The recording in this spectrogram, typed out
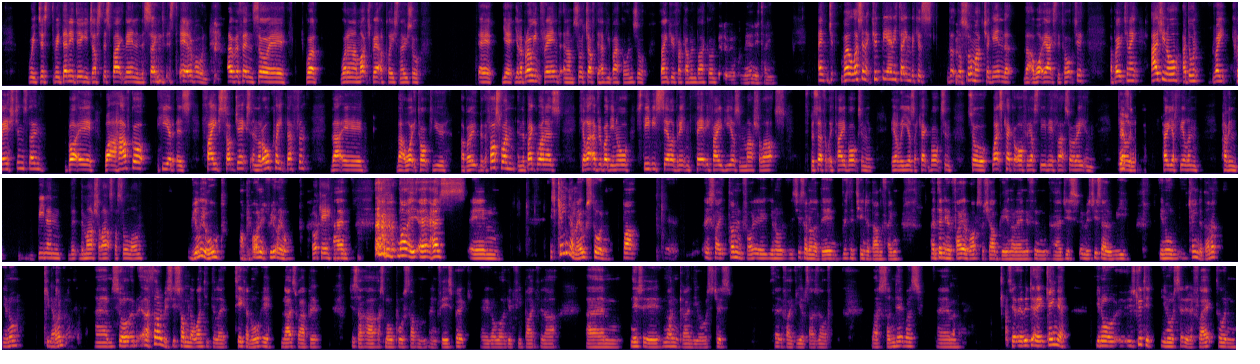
we just we didn't do you justice back then, and the sound was terrible and everything. So uh, we're we're in a much better place now. So uh, yeah, you're a brilliant friend, and I'm so chuffed to have you back on. So thank you for coming back on. Very welcome at any. And well, listen, it could be anytime because there's so much again that that I want to actually talk to you about tonight. As you know, I don't write questions down, but uh, what I have got here is five subjects, and they're all quite different that uh, that I want to talk to you about. But the first one and the big one is to let everybody know Stevie's celebrating 35 years in martial arts, specifically Thai boxing and early years of kickboxing. So let's kick it off there, Stevie, if that's all right, and tell Yes, us how you're feeling having been in the, the martial arts for so long. Really old. I'll be honest, really old. Okay. Um, no, it, it has. Um, it's kind of a milestone, but it's like turning forty. You know, it's just another day. Doesn't change a damn thing. I didn't have fireworks or champagne or anything. I just it was just a wee, you know, kind of done it. You know, keep Yeah. going. Um, so I thought it was just something I wanted to like take a note of, and that's why I put just a, a, small post up on, Facebook. I got a lot of good feedback for that. Um, nothing grandiose, just 35 years as of last Sunday it was. Um, so it would uh, kind of, you know, it was good to, you know, sort of reflect on,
